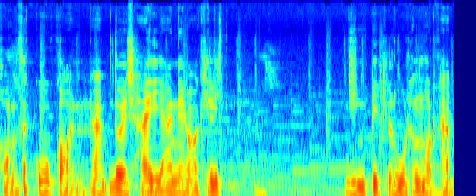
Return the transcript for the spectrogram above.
ของสกูก่อนนะครับ โดยใช้ยาแนวอะคริลิก ยิงปิดรูทั้งหมดครับ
